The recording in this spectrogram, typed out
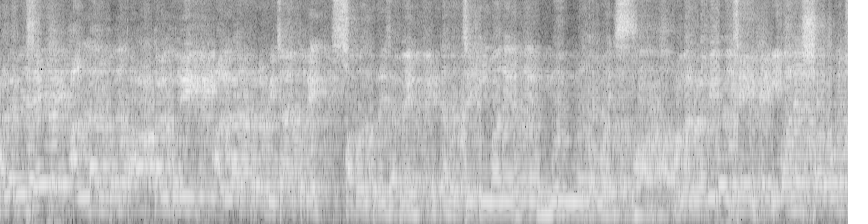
ভালোবেসে আল্লাহর উপরে তাওয়াক্কাল করে, আল্লাহর উপরে বিচার করে সবর করে যাবেন এটা হচ্ছে ইমানের ন্যূনতম স্তর। আমার নবী বলছেন ইমানের সর্বোচ্চ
